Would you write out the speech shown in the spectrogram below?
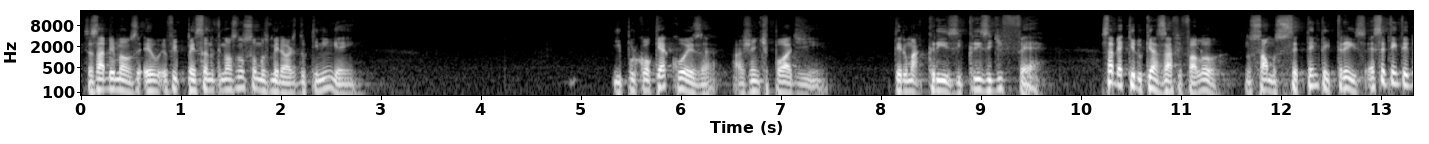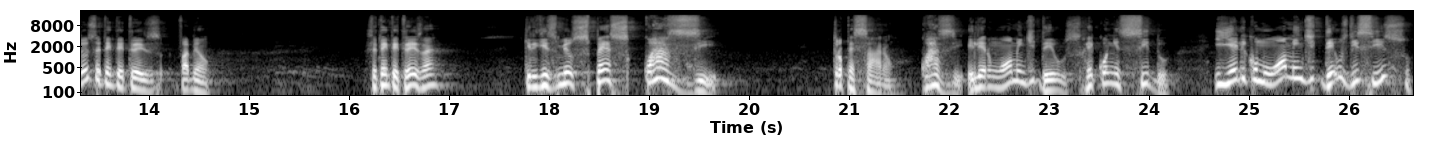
Você sabe, irmãos, eu, eu fico pensando que nós não somos melhores do que ninguém. E por qualquer coisa, a gente pode ter uma crise, crise de fé. Sabe aquilo que Asaf falou no Salmo 73? É 72 ou 73, Fabião? 73, né? Que ele diz: Meus pés quase tropeçaram. Quase. Ele era um homem de Deus, reconhecido. E ele, como homem de Deus, disse isso.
